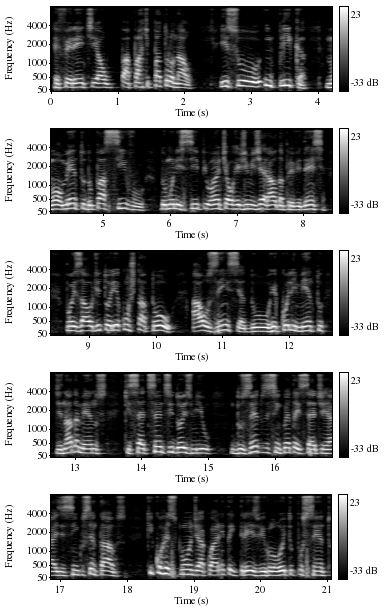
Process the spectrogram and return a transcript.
referente ao, à parte patronal. Isso implica no aumento do passivo do município ante ao regime geral da Previdência, pois a auditoria constatou a ausência do recolhimento de nada menos que R$ 702.257,05, que corresponde a 43,8%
